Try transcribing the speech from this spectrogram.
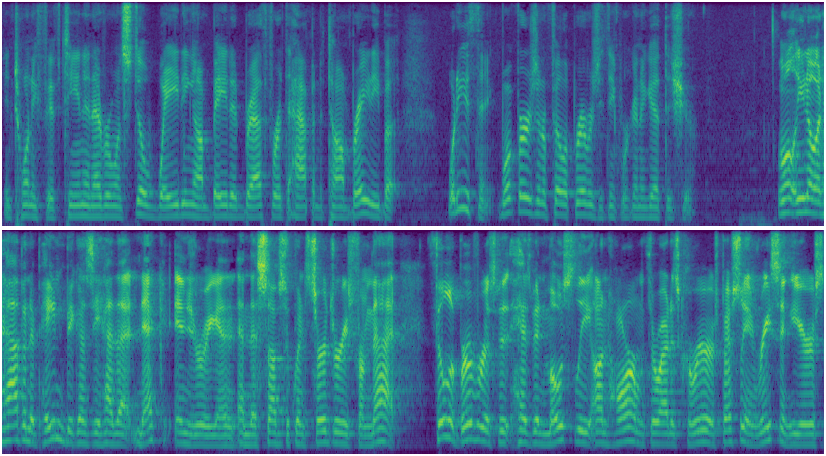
in 2015, and everyone's still waiting on bated breath for it to happen to Tom Brady. But what do you think? What version of Philip Rivers do you think we're going to get this year? Well, you know, it happened to Peyton because he had that neck injury and, and the subsequent surgeries from that. Philip Rivers has been mostly unharmed throughout his career, especially in recent years.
